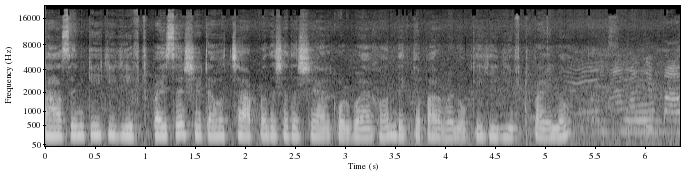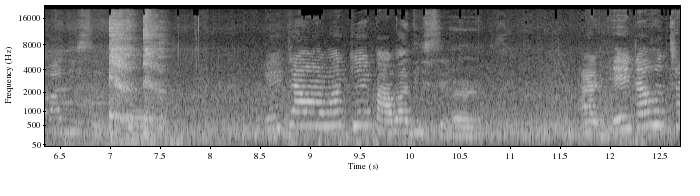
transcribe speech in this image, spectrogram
তাহসিন কি কি গিফট পাইছে সেটা হচ্ছে আপনাদের সাথে শেয়ার করব এখন। দেখতে পারবেন ও কি কি গিফট পাইলো। আমাকে বাবা দিছে। এইটা আমাকে বাবা দিছে। আর এইটা হচ্ছে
